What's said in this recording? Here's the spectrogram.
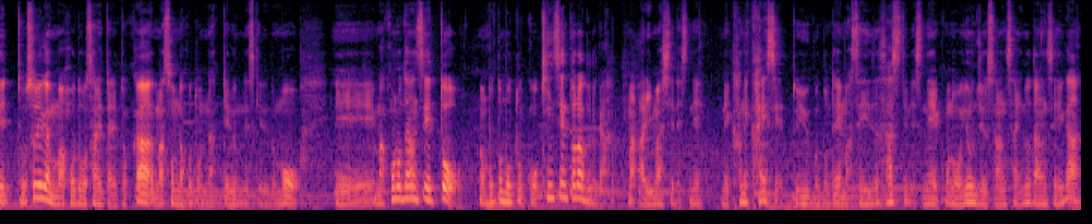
えー、っとそれがまあ補導されたりとか、まあ、そんなことになってるんですけれども、えーまあ、この男性ともともと金銭トラブルがありましてですね。で金返せということで、まあ、正座させてですねこの43歳の男性が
